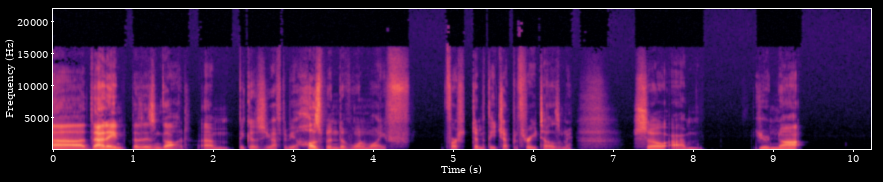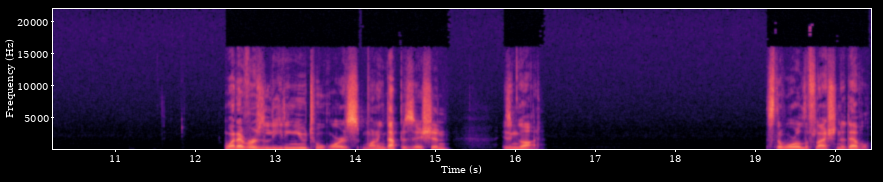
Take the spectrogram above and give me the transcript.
uh, that ain't that isn't God. Um, because you have to be a husband of one wife. First Timothy chapter three tells me. So um you're not whatever is leading you towards wanting that position isn't God. It's the world, the flesh, and the devil.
